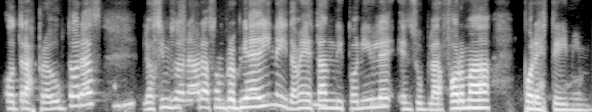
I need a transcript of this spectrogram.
otras productoras, Los Simpsons ahora son propiedad de Disney y también están disponibles en su plataforma por streaming.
